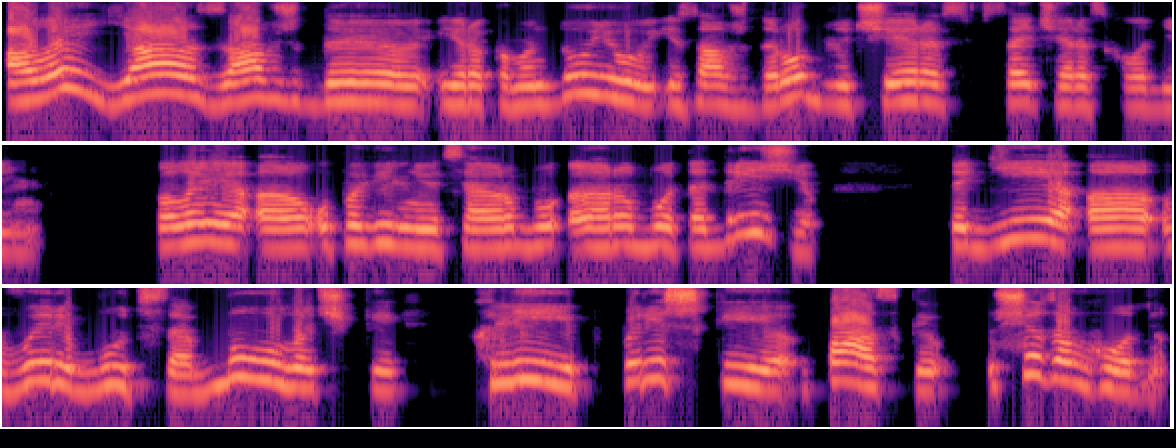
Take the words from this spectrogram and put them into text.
Але я завжди і рекомендую, і завжди роблю через все через холодильник. Коли е, уповільнюється робо- е, робота дріжджів, тоді виріб будь це булочки, хліб, пиріжки, паски, що завгодно.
